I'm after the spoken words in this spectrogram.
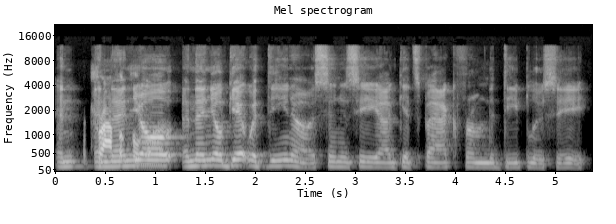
And and then you'll and then you'll get with Deano as soon as he uh, gets back from the deep blue sea.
